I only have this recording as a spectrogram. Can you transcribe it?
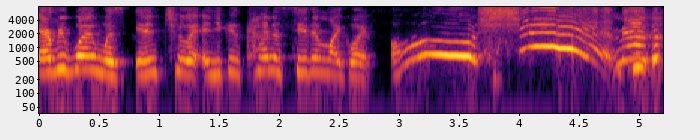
everyone was into it, and you could kind of see them like going, "Oh shit, man!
